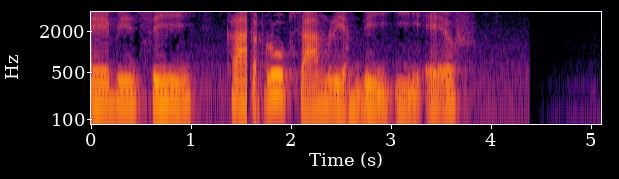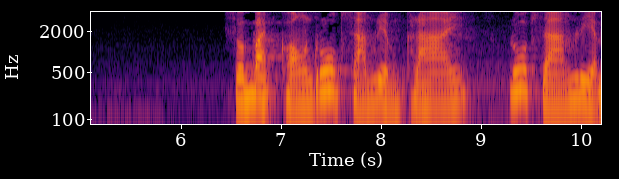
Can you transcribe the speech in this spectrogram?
ABC คล้ายกับรูปสามเหลี่ยม DEF สมบัติของรูปสามเหลี่ยมคล้าย รูปสามเหลี่ยม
